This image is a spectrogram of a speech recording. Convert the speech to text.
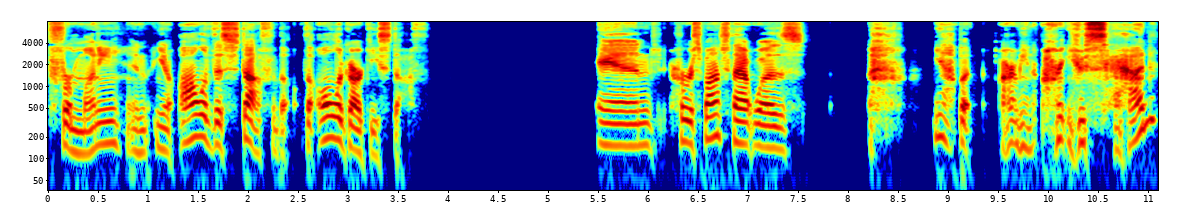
for money and you know all of this stuff the, the oligarchy stuff. And her response to that was yeah but I mean, aren't you sad?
